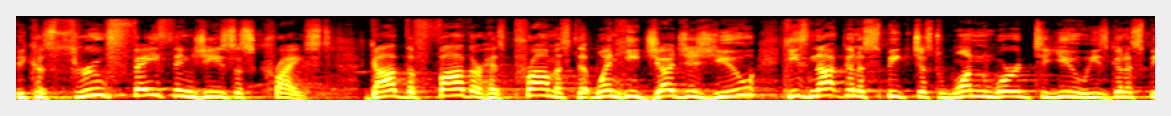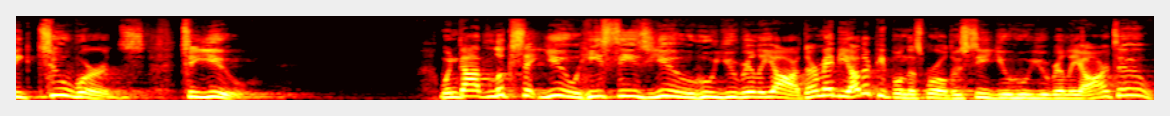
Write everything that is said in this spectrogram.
Because through faith in Jesus Christ, God the Father has promised that when He judges you, He's not going to speak just one word to you. He's going to speak two words to you. When God looks at you, He sees you who you really are. There may be other people in this world who see you who you really are too.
